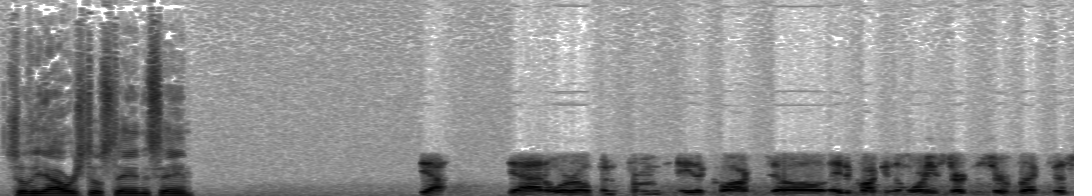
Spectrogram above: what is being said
So the hours still staying the same? Yeah, yeah, and we're open from eight o'clock till eight o'clock in the morning, starting to serve breakfast,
